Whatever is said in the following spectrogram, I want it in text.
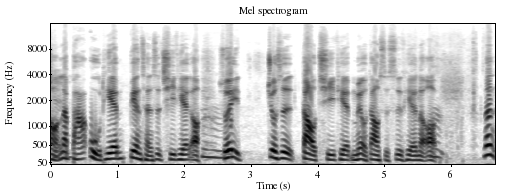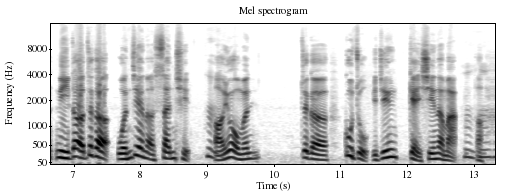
哦。那把五天变成是七天哦，所以就是到七天，没有到十四天了哦。那你的这个文件的申请哦，因为我们。这个雇主已经给薪了嘛？嗯哼，哦，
